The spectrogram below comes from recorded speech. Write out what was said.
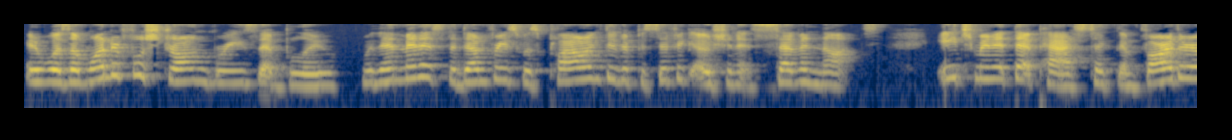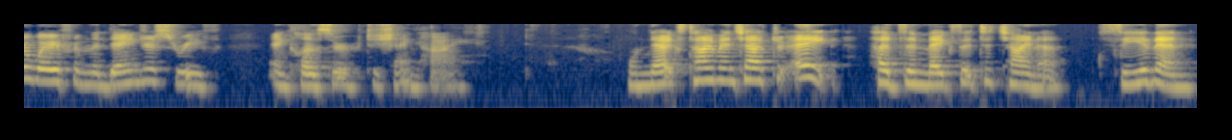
It was a wonderful strong breeze that blew. Within minutes the Dumfries was plowing through the Pacific Ocean at seven knots. Each minute that passed took them farther away from the dangerous reef and closer to Shanghai. Well, next time in Chapter 8, Hudson makes it to China. See you then.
